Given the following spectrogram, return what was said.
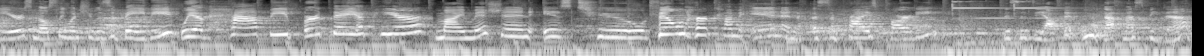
the years, mostly when she was a baby. We have happy birthday up here. My mission is to film her come in and a surprise party. This is the outfit. Ooh, that must be that.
